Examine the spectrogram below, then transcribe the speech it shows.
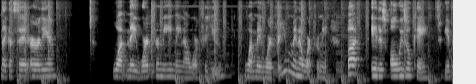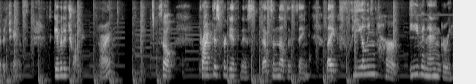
like I said earlier, what may work for me may not work for you. What may work for you may not work for me. But it is always okay to give it a chance, to give it a try. All right. So, practice forgiveness. That's another thing. Like feeling hurt, even angry.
